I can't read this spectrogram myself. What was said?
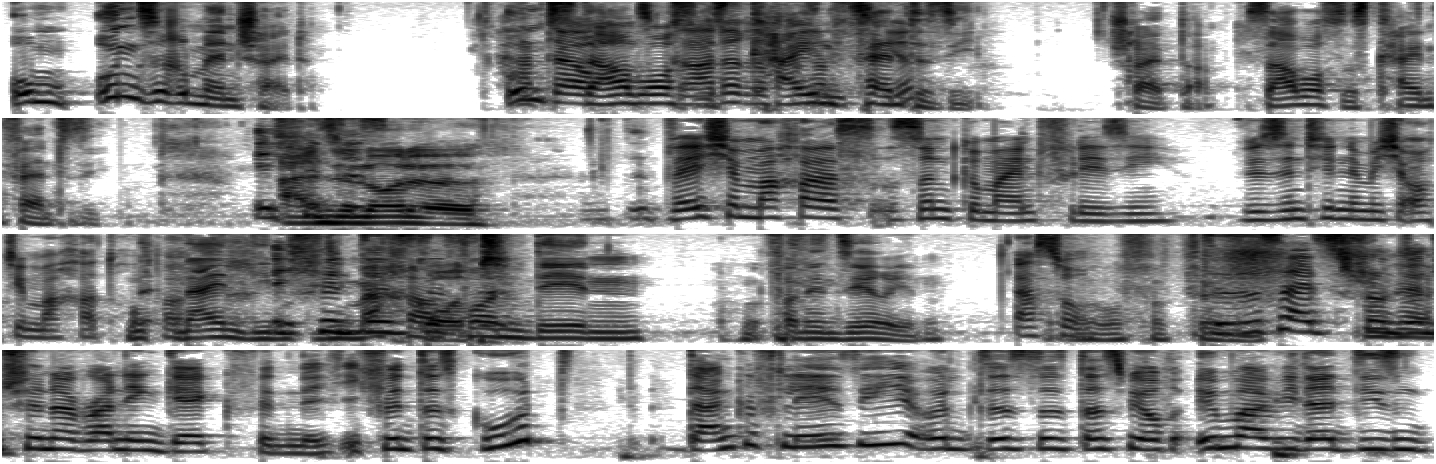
um unsere Menschheit. Und er Star Wars ist kein? Fantasy. Schreibt er. Star Wars ist kein Fantasy. Ich Also Leute, Welche Macher sind gemeint, Flesi? Wir sind hier nämlich auch die Machertruppe. Nein, die, Ich die Macher von den, von den Serien. Ach so. Also Das ist halt schon so ein schöner Running Gag, finde ich. Ich finde das gut. Danke, Flesi. Und das ist, dass wir auch immer wieder diesen,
